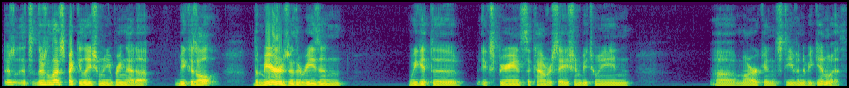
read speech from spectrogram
there's it's there's a lot of speculation when you bring that up because all the mirrors are the reason we get to experience the conversation between uh, Mark and Steven to begin with.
